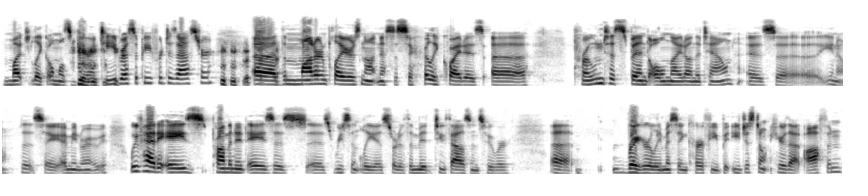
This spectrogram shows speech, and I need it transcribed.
much like almost guaranteed recipe for disaster. Uh, the modern player is not necessarily quite as uh, prone to spend all night on the town as uh, you know. Let's say, I mean, we've had A's, prominent A's, as as recently as sort of the mid two thousands who were. uh, regularly missing curfew, but you just don't hear that often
